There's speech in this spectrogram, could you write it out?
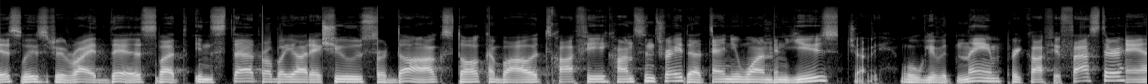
is please rewrite this, but instead probiotic chews for dogs talk about coffee concentrate that anyone can use. Javy. We'll give it name, pre-coffee faster and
